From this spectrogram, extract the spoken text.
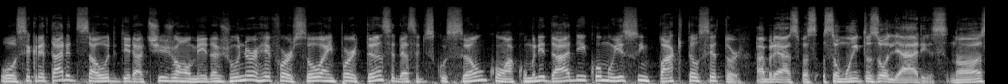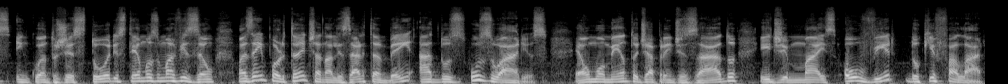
O secretário de Saúde de Irati, João Almeida Júnior, reforçou a importância dessa discussão com a comunidade e como isso impacta o setor. Abre aspas, são muitos olhares. Nós, enquanto gestores, temos uma visão, mas é importante analisar também a dos usuários. É um momento de aprendizado e de mais ouvir do que falar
